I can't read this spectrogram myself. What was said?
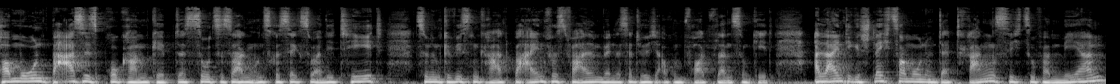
Hormonbasisprogramm gibt, das sozusagen unsere Sexualität zu einem gewissen Grad beeinflusst, vor allem wenn es natürlich auch um Fortpflanzung geht. Allein die Geschlechtshormone und der Drang, sich zu vermehren,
